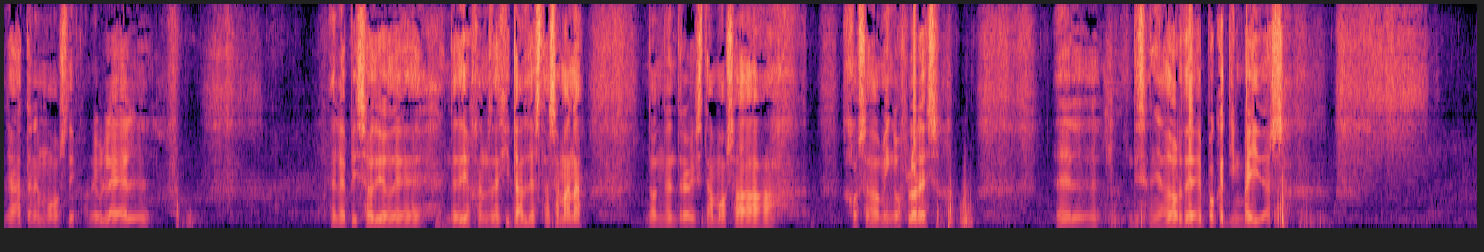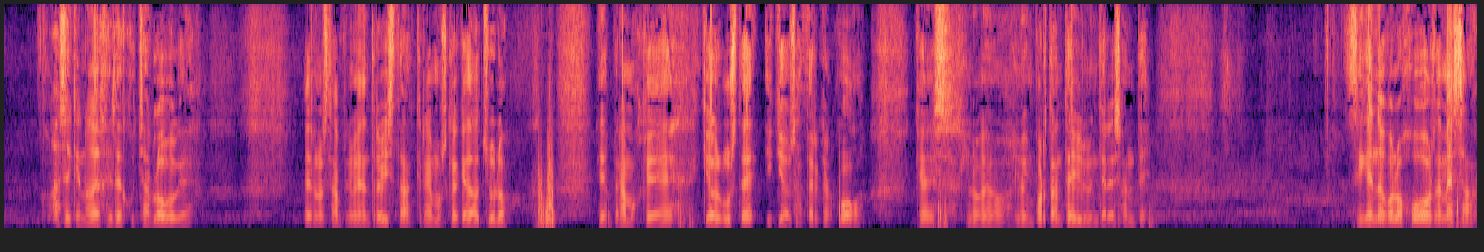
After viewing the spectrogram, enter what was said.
Ya tenemos disponible el, el episodio de, de Diógenes Digital de esta semana, donde entrevistamos a José Domingo Flores, el diseñador de Pocket Invaders. Así que no dejéis de escucharlo porque es nuestra primera entrevista, creemos que ha quedado chulo y esperamos que, os guste y que os acerque el juego, que es lo, importante y lo interesante. Siguiendo con los juegos de mesa,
